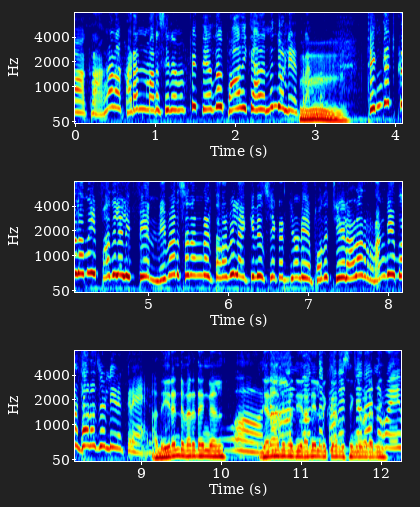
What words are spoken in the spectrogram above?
பாக்குறாங்க. ஆனா கடன் மறுசீரமைப்பை தேர்தல் பாதிக்காதுன்னு சொல்லியிருக்கிறாங்க. திங்கட்கிழமை பதிலளிப்பேன் விமர்சனங்கள் தரவில் ஐக்கிய தேசிய கட்சியினுடைய பொதுச் செயலாளர் ரங்கை பண்டார சொல்லி இருக்கிறார் அந்த இரண்டு வருடங்கள் ஜனாதிபதி ரணில் விக்ரமசிங்கவிடம் நிறைய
